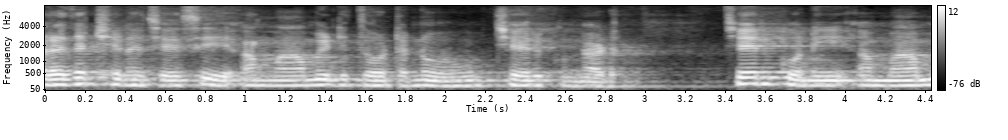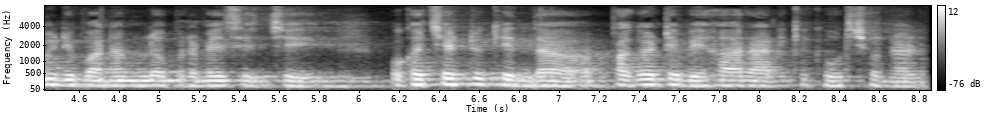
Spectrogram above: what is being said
ప్రదక్షిణ చేసి ఆ మామిడి తోటను చేరుకున్నాడు. చేరుకొని ఆ మామిడి వనంలో ప్రవేశించి ఒక చెట్టు కింద పగటి విహారానికి కూర్చున్నాడు.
